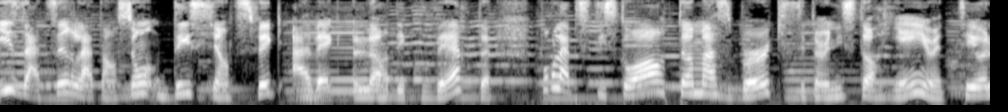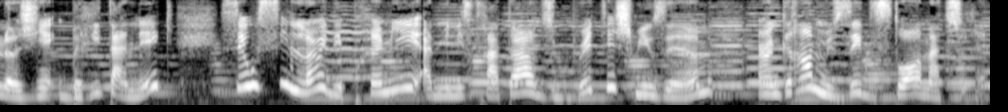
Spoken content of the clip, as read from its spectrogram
ils attirent l'attention des scientifiques avec leurs découvertes. Pour la petite histoire, Thomas Burke, c'est un historien et un théologien britannique, c'est aussi l'un des premiers administrateurs du British Museum, un grand musée d'histoire naturelle.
